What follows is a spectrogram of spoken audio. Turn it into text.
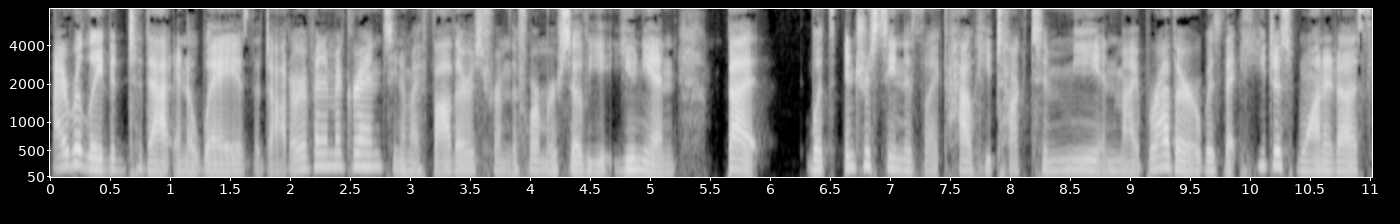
I related to that in a way as the daughter of an immigrant. You know, my father's from the former Soviet Union, but what's interesting is like how he talked to me and my brother was that he just wanted us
